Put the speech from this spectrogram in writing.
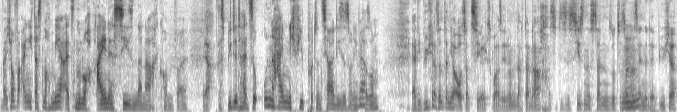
Weil ich hoffe eigentlich, dass noch mehr als nur noch eine Season danach kommt, weil ja. das bietet halt so unheimlich viel Potenzial, dieses Universum. Ja, die Bücher sind dann ja auserzählt quasi. Ne? Nach danach, also diese Season ist dann sozusagen mhm. das Ende der Bücher.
